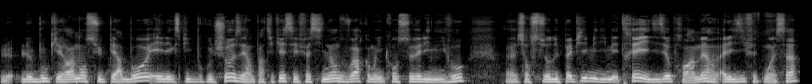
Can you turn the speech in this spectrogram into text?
le book est vraiment super beau et il explique beaucoup de choses et en particulier c'est fascinant de voir comment il concevait les niveaux euh, sur, sur du papier millimétré et il disait au programmeur allez-y faites-moi ça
